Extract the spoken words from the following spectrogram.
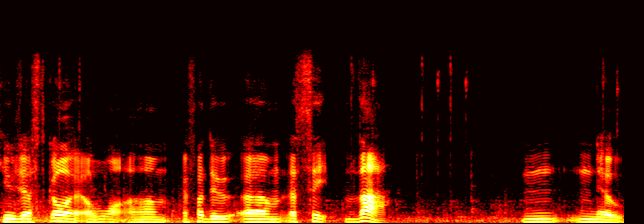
You just got it or what? Um, if I do, um, let's see, that. N no.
